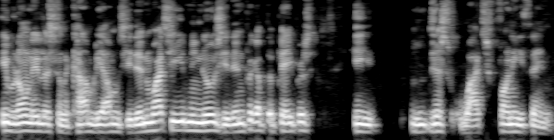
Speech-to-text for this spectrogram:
He would only listen to comedy albums. He didn't watch the evening news. He didn't pick up the papers. He just watched funny things.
